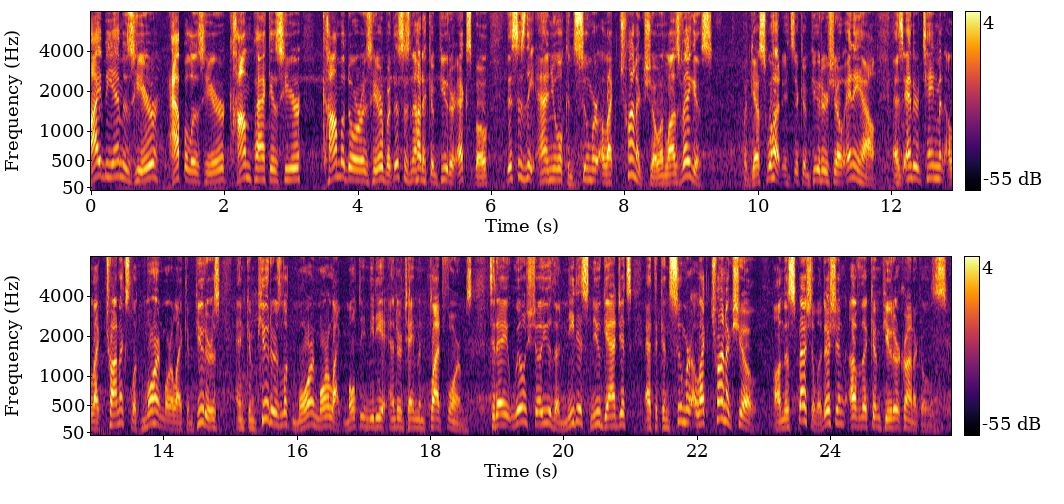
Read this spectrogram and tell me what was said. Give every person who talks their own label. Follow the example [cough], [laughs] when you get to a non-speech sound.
Speaker 1: IBM is here, Apple is here, Compaq is here, Commodore is here, but this is not a computer expo. This is the annual Consumer Electronics Show in Las Vegas. But guess what? It's a computer show anyhow, as entertainment electronics look more and more like computers, and computers look more and more like multimedia entertainment platforms. Today, we'll show you the neatest new gadgets at the Consumer Electronics Show on the special edition of the Computer Chronicles.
